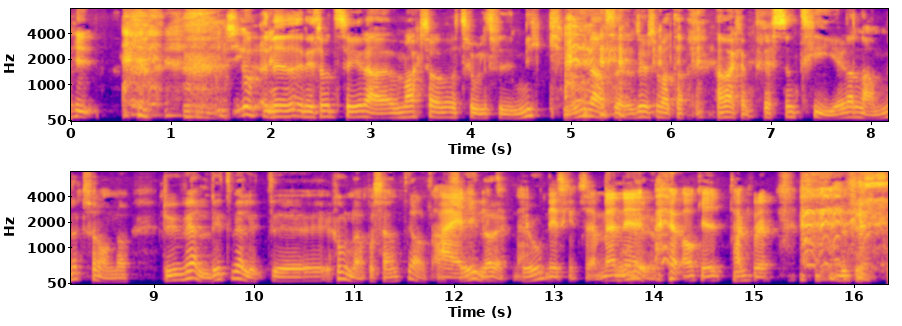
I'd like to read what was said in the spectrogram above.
hur... Ni, ni som inte ser det här, Max har en otroligt fin nickning alltså. Det är som att han, han verkligen presenterar namnet för någon. Du är väldigt, väldigt eh, hundraprocentig alltså. nej, jag gillar det, det. nej, Jo. det ska jag inte säga. Men det eh, okej, tack för det. Nu fick,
